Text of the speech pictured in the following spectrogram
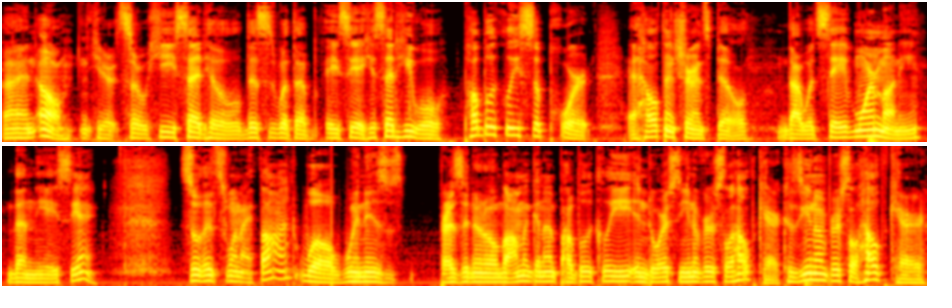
And oh, here, so he said he'll. This is what the ACA. He said he will publicly support a health insurance bill that would save more money than the ACA. So that's when I thought, well, when is President Obama going to publicly endorse universal health care? Because universal health care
